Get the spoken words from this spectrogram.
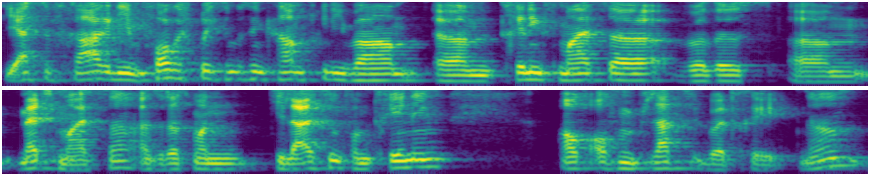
die erste Frage, die im Vorgespräch so ein bisschen kam, Friedi, war ähm, Trainingsmeister versus ähm, Matchmeister. Also, dass man die Leistung vom Training auch auf den Platz überträgt. Ne?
